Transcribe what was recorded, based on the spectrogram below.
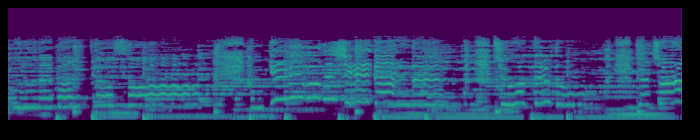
눈에 밟혀서 함께 보낸 시간들 추억들도 별처럼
